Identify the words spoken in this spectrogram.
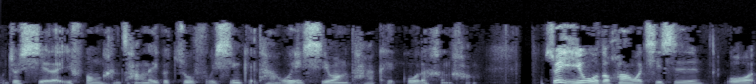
我就写了一封很长的一个祝福信给他。我也希望他可以过得很好。所以以我的话，我其实我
